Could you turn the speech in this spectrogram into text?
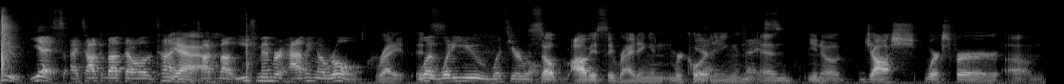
Oh, dude, yes, I talk about that all the time. Yeah. I talk about each member having a role. Right. What It's- what do you? What's your role? So obviously writing and recording, and, nice. and you know Josh works for um,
